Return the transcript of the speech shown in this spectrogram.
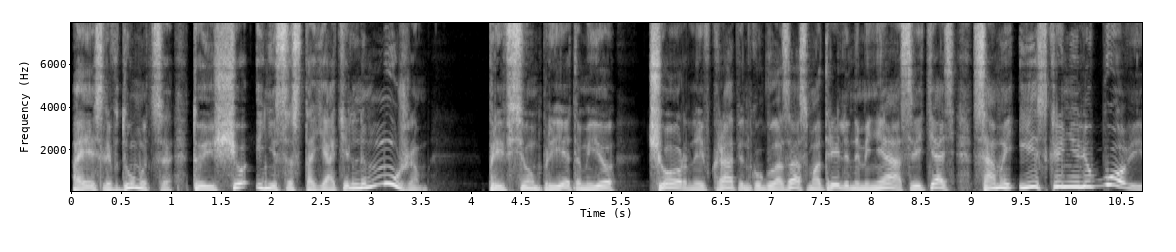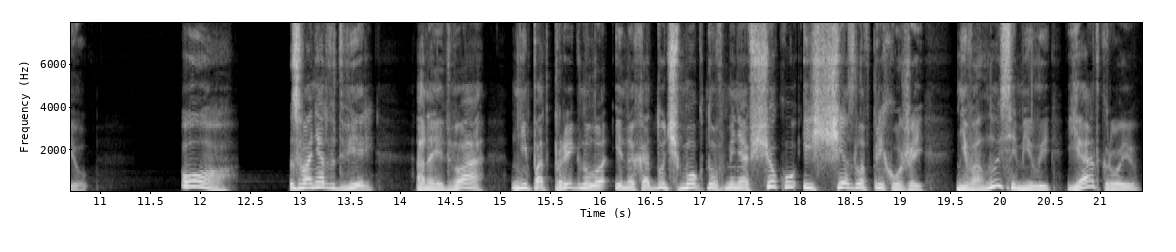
а если вдуматься, то еще и несостоятельным мужем. При всем при этом ее черные в крапинку глаза смотрели на меня, светясь самой искренней любовью. «О!» Звонят в дверь. Она едва не подпрыгнула и на ходу, чмокнув меня в щеку, исчезла в прихожей. «Не волнуйся, милый, я открою».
